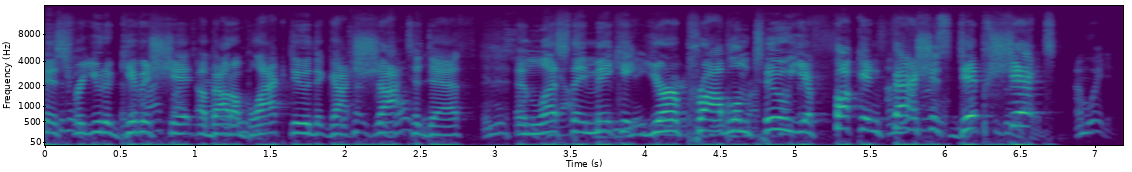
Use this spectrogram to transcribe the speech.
impetus for you to give a shit about a black dude that got shot to death in this sort of unless they make it your problem too, you fucking fascist dipshit! I'm waiting.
